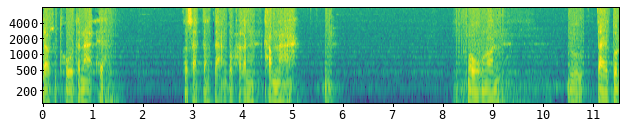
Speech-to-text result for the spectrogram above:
เจ้าสุโธธนะและกษัตริย์ต่าง ๆ ก็พากันทำนาโมงนอน อยู่ใต้ต้น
